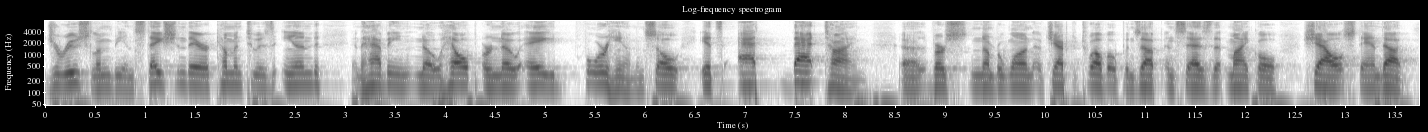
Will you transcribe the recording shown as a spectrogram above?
Jerusalem, being stationed there, coming to his end, and having no help or no aid for him. And so it's at that time uh, verse number one of chapter 12 opens up and says that Michael shall stand up.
